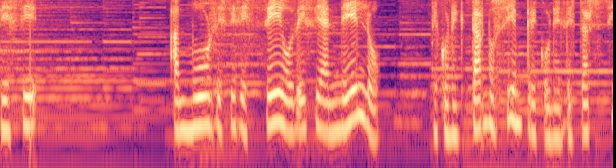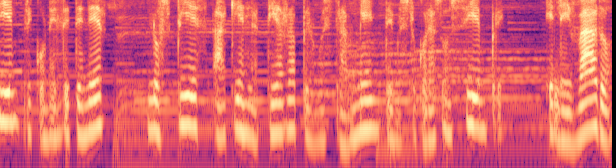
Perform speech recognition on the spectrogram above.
ese amor, de ese deseo, de ese anhelo de conectarnos siempre con Él, de estar siempre con Él, de tener los pies aquí en la tierra, pero nuestra mente, nuestro corazón siempre elevado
